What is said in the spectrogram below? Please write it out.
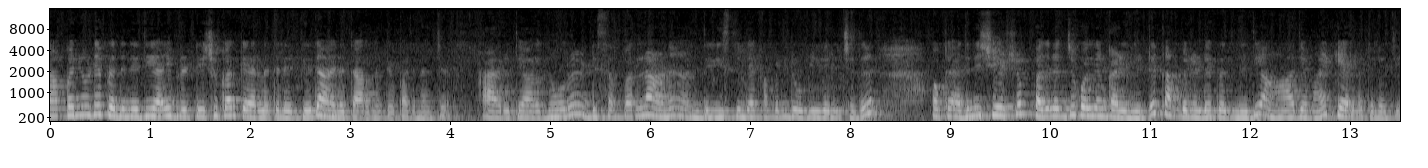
കമ്പനിയുടെ പ്രതിനിധിയായി ബ്രിട്ടീഷുകാർ കേരളത്തിലെത്തിയത് ആയിരത്തി അറുന്നൂറ്റി പതിനഞ്ച്. ആയിരത്തി അറുന്നൂറ് ഡിസംബറിലാണ് ഈസ്റ്റ് ഇന്ത്യ കമ്പനി രൂപീകരിച്ചത്. ഓക്കെ അതിനുശേഷം പതിനഞ്ച് കൊല്ലം കഴിഞ്ഞിട്ട് കമ്പനിയുടെ പ്രതിനിധി ആദ്യമായി കേരളത്തിലെത്തി.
